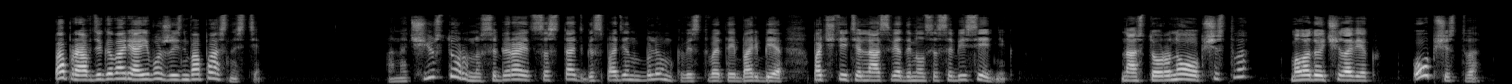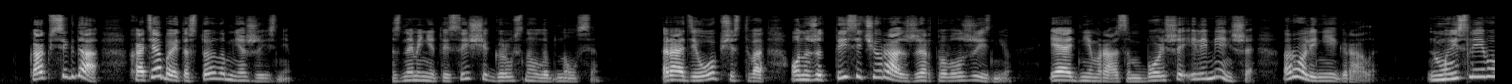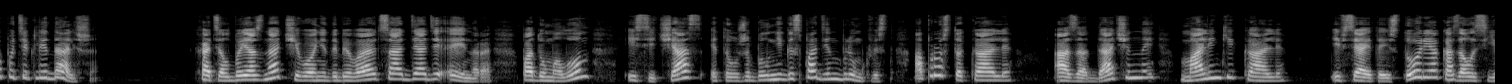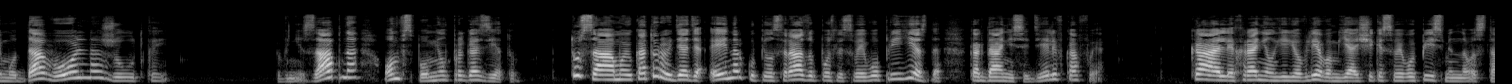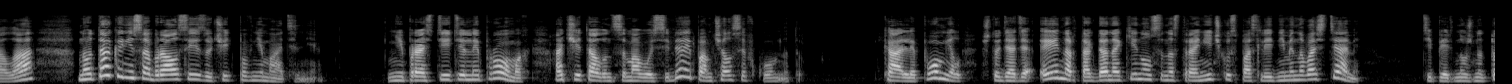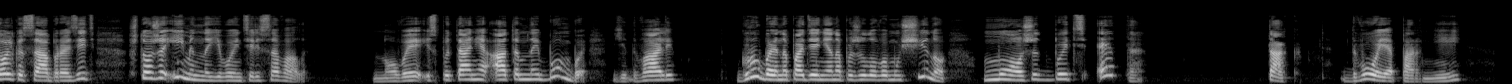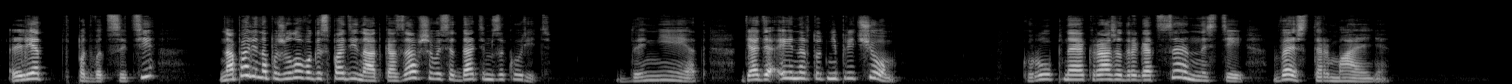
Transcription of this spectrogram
По правде говоря, его жизнь в опасности. А на чью сторону собирается стать господин Блюмквист в этой борьбе, почтительно осведомился собеседник. На сторону общества, молодой человек. Общество, как всегда, хотя бы это стоило мне жизни. Знаменитый сыщик грустно улыбнулся. Ради общества он уже тысячу раз жертвовал жизнью, и одним разом больше или меньше роли не играло. Мысли его потекли дальше. «Хотел бы я знать, чего они добиваются от дяди Эйнера», — подумал он, и сейчас это уже был не господин Блюмквист, а просто Калли, озадаченный маленький Калли, и вся эта история казалась ему довольно жуткой. Внезапно он вспомнил про газету. Ту самую, которую дядя Эйнер купил сразу после своего приезда, когда они сидели в кафе. Калли хранил ее в левом ящике своего письменного стола, но так и не собрался изучить повнимательнее. «Непростительный промах», — отчитал он самого себя и помчался в комнату. Калли помнил, что дядя Эйнер тогда накинулся на страничку с последними новостями — Теперь нужно только сообразить, что же именно его интересовало. Новое испытание атомной бомбы? Едва ли. Грубое нападение на пожилого мужчину? Может быть, это? Так, двое парней, лет по двадцати, напали на пожилого господина, отказавшегося дать им закурить. «Да нет, дядя Эйнер тут ни при чем. Крупная кража драгоценностей в Эстермальне.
